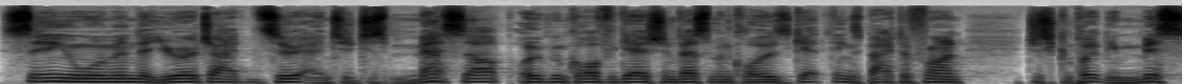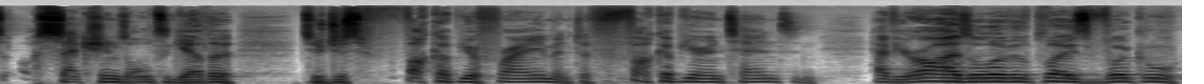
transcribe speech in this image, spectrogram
seeing a woman that you're attracted to and to just mess up, open qualification, investment close, get things back to front, just completely miss sections altogether, to just fuck up your frame and to fuck up your intent and have your eyes all over the place, vocal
